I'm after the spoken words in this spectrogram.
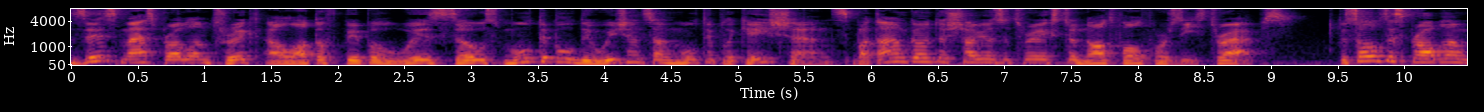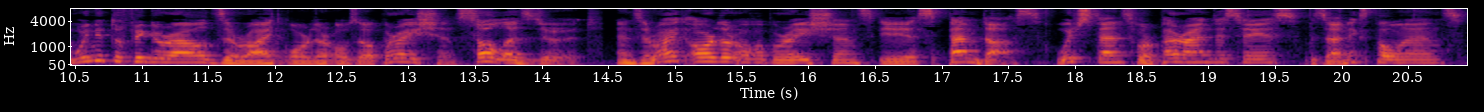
This math problem tricked a lot of people with those multiple divisions and multiplications, but I'm going to show you the tricks to not fall for these traps. To solve this problem, we need to figure out the right order of the operations, so let's do it. And the right order of operations is PEMDAS, which stands for parentheses, then exponents,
